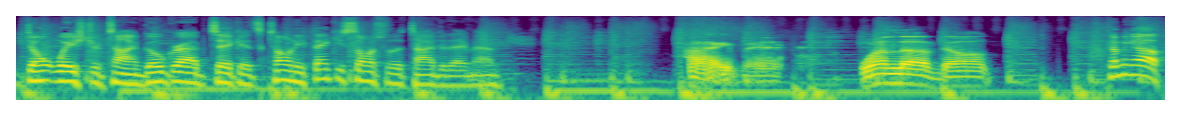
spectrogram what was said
don't waste your time. Go grab tickets. Tony, thank you so much for the time today, man. All right, man. One love, dog. Coming up,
